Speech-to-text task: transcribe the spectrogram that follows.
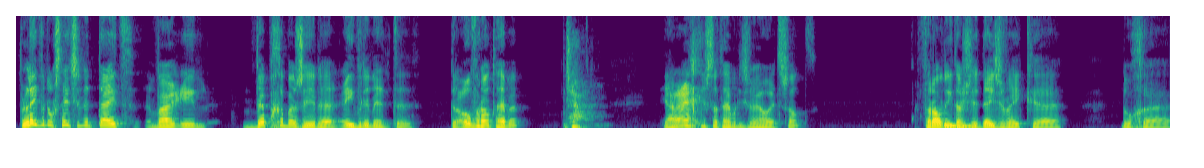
We leven nog steeds in een tijd waarin webgebaseerde evenementen de overhand hebben. Ja, Ja, en eigenlijk is dat helemaal niet zo heel interessant. Vooral niet als je deze week eh, nog eh,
